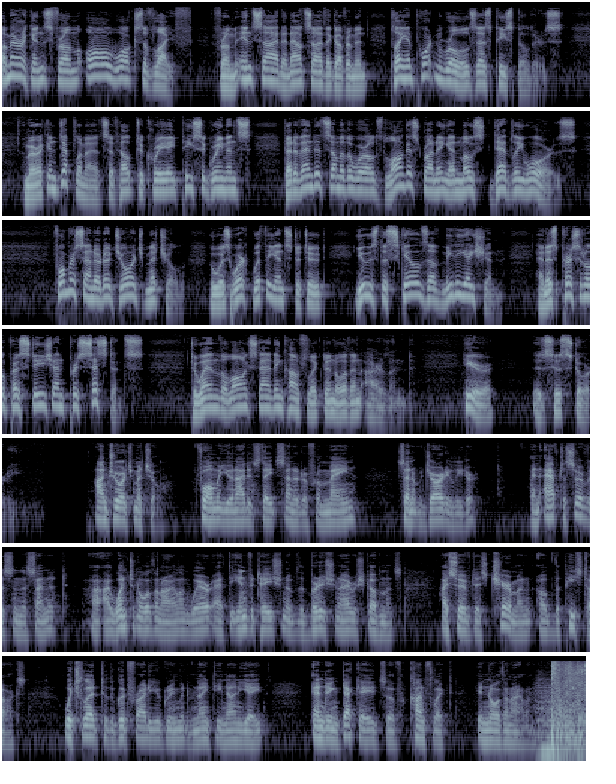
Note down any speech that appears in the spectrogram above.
Americans from all walks of life, from inside and outside the government, play important roles as peace builders. American diplomats have helped to create peace agreements that have ended some of the world's longest running and most deadly wars. Former Senator George Mitchell, who has worked with the Institute, used the skills of mediation and his personal prestige and persistence to end the long standing conflict in Northern Ireland. Here is his story. I'm George Mitchell, former United States Senator from Maine, Senate Majority Leader, and after service in the Senate, uh, I went to Northern Ireland where, at the invitation of the British and Irish governments, I served as chairman of the peace talks, which led to the Good Friday Agreement of 1998, ending decades of conflict in Northern Ireland.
